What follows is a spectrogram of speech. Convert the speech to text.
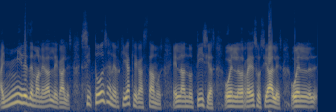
Hay miles de maneras legales. Si toda esa energía que gastamos en las noticias o en las redes sociales o, en,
